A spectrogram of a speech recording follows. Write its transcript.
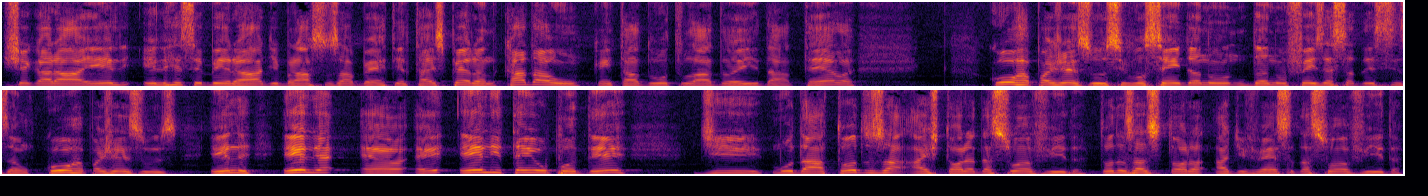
chegará a Ele, Ele receberá de braços abertos. Ele está esperando cada um, quem está do outro lado aí da tela, corra para Jesus. Se você ainda não, ainda não fez essa decisão, corra para Jesus. Ele, ele, é, é, ele tem o poder de mudar toda a, a, história da sua vida, todas as histórias adversas da sua vida.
